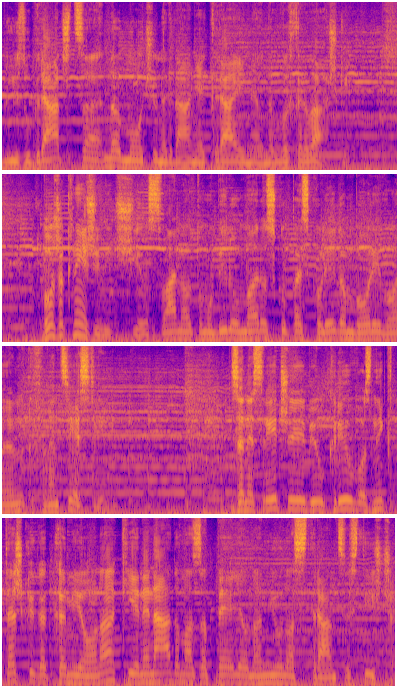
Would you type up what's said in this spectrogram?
blizu Gračca na območju nekdanje krajine v Hrvaški. Božo Kneževič je v svojem avtomobilu umrl skupaj s kolegom Borivojem Franceskim. Za nesrečo je bil kriv voznik težkega kamiona, ki je nenadoma zapeljal na njuno stran cestišča.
